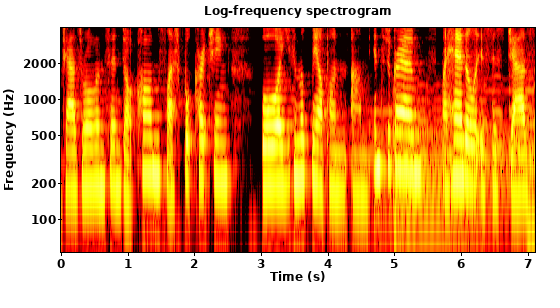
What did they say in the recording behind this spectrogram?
jasrawlinson.com slash book coaching, or you can look me up on um, Instagram. My handle is just jas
